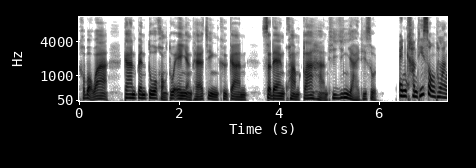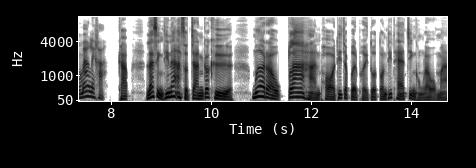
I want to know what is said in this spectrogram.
เขาบอกว่าการเป็นตัวของตัวเองอย่างแท้จริง คือการแสดงความกล้าหาญที่ยิ่งใหญ่ที่สุด เป็นคำที่ทรงพลังมากเลยค่ะ ครับ และสิ่งที่น่าอัศจรรย์ก็คือ เมื่อเรากล้าหาญพอที่จะเปิดเผยตัวตนที่แท้จริงของเราออกมา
